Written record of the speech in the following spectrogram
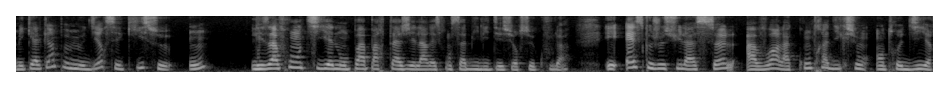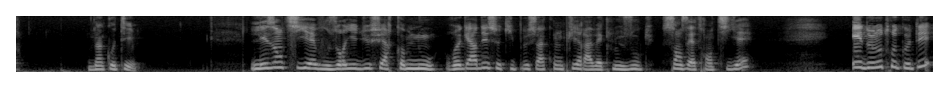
Mais quelqu'un peut me dire c'est qui ce on? Les Afro-Antillais n'ont pas partagé la responsabilité sur ce coup-là. Et est-ce que je suis la seule à voir la contradiction entre dire, d'un côté, les Antillais, vous auriez dû faire comme nous, regardez ce qui peut s'accomplir avec le zouk sans être Antillais, et de l'autre côté,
